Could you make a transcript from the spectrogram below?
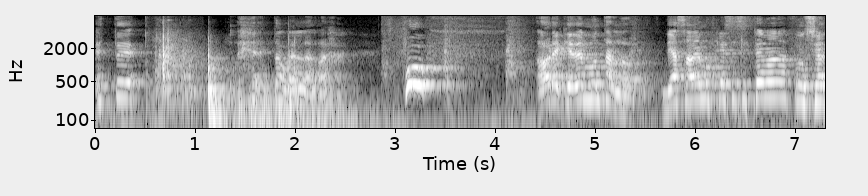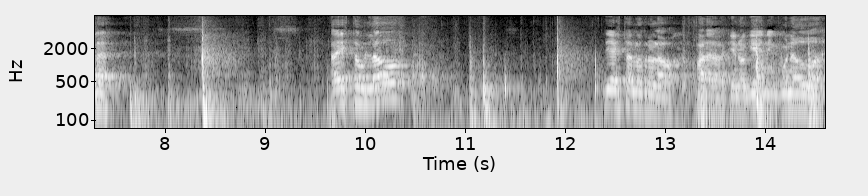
este, esta weá es la raja. Ahora hay que desmontarlo. Ya sabemos que ese sistema funciona. Ahí está un lado y ahí está el otro lado, para que no quede ninguna duda.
